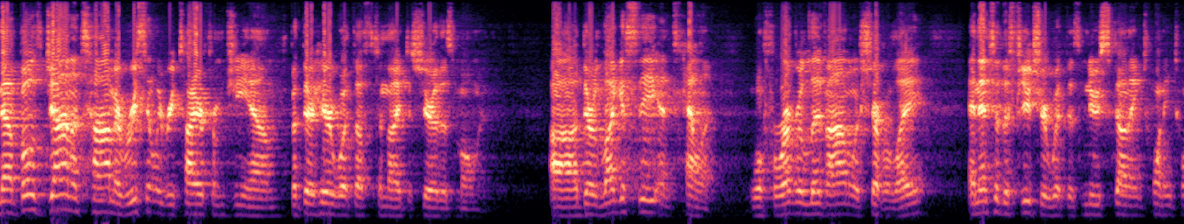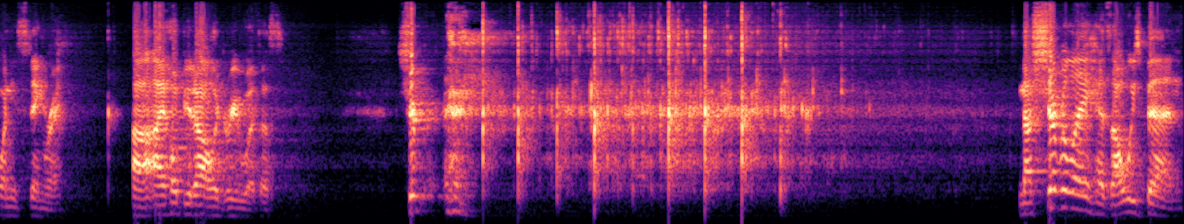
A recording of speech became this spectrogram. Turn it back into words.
Now, both John and Tom have recently retired from GM, but they're here with us tonight to share this moment. Uh, their legacy and talent will forever live on with Chevrolet and into the future with this new stunning 2020 Stingray. Uh, I hope you'd all agree with us. Now, Chevrolet has always been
